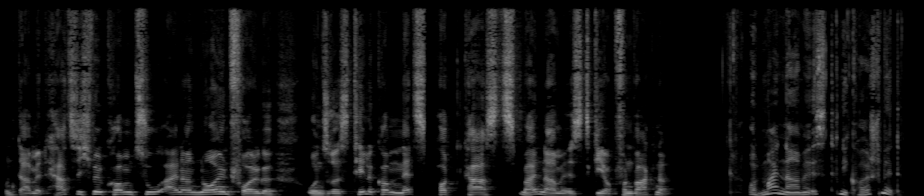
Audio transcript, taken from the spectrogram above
Und damit herzlich willkommen zu einer neuen Folge unseres Telekom Netz Podcasts. Mein Name ist Georg von Wagner. Und mein Name ist Nicole Schmidt.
